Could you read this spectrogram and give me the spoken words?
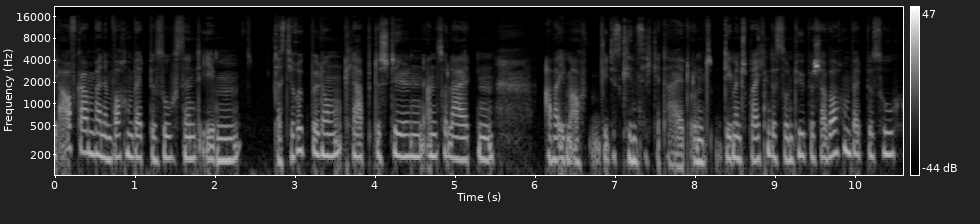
Die Aufgaben bei einem Wochenbettbesuch sind eben, dass die Rückbildung klappt, das Stillen anzuleiten, aber eben auch, wie das Kind sich gedeiht. Und dementsprechend ist so ein typischer Wochenbettbesuch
